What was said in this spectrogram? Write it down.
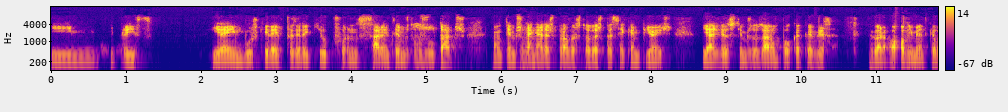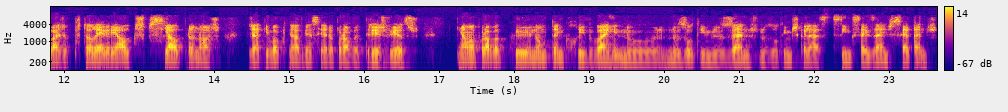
e, e para isso irei em busca, irei fazer aquilo que for necessário em termos de resultados. Não temos que uhum. ganhar as provas todas para ser campeões e às vezes temos de usar um pouco a cabeça. Agora, obviamente que a Baja Porto Alegre é algo especial para nós. Já tive a oportunidade de vencer a prova três vezes, é uma prova que não me tem corrido bem no, nos últimos anos, nos últimos, se calhar, 5, 6 anos, 7 anos,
